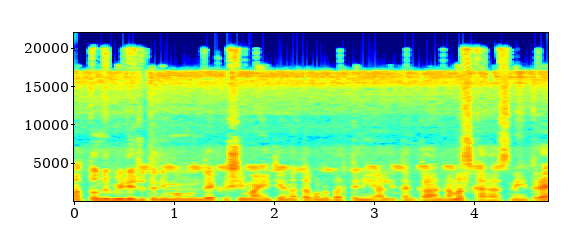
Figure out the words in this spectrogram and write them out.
ಮತ್ತೊಂದು ವಿಡಿಯೋ ಜೊತೆ ನಿಮ್ಮ ಮುಂದೆ ಕೃಷಿ ಮಾಹಿತಿಯನ್ನು ತಗೊಂಡು ಬರ್ತೀನಿ. ಅಲ್ಲಿ ತನಕ ನಮಸ್ಕಾರ ಸ್ನೇಹಿತರೆ.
